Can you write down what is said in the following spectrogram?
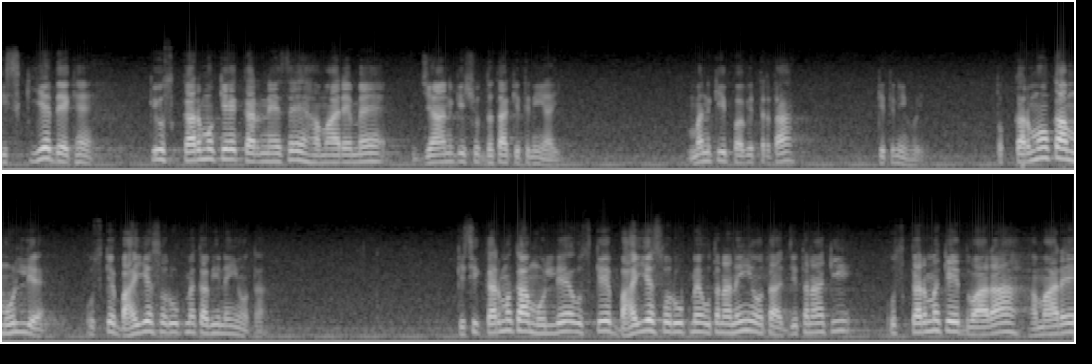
इसकी देखें कि उस कर्म के करने से हमारे में ज्ञान की शुद्धता कितनी आई, मन की पवित्रता कितनी हुई। तो कर्मों का मूल्य उसके बाह्य स्वरूप में कभी नहीं होता। किसी कर्म का मूल्य उसके बाह्य स्वरूप में उतना नहीं होता जितना कि उस कर्म के द्वारा हमारे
